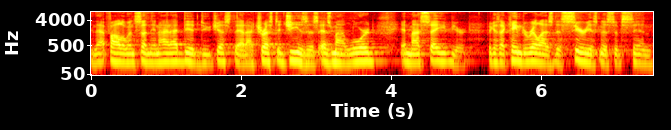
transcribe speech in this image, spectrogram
And that following Sunday night, I did do just that. I trusted Jesus as my Lord and my Savior because I came to realize the seriousness of sin.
